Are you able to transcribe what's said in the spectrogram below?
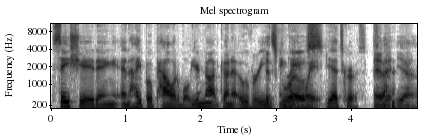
satiating and hypopalatable. You're not going to overeat It's and gross. gain weight. Yeah, it's gross. and So- it, yeah.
